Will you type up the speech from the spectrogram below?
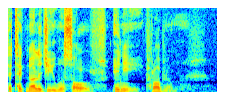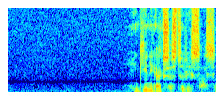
that technology will solve any problem in gaining access to resources.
